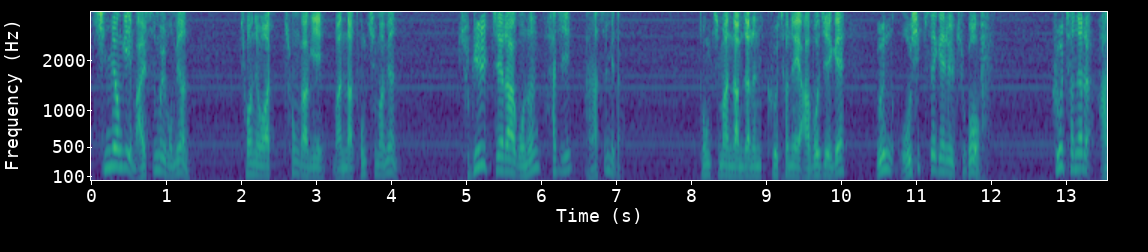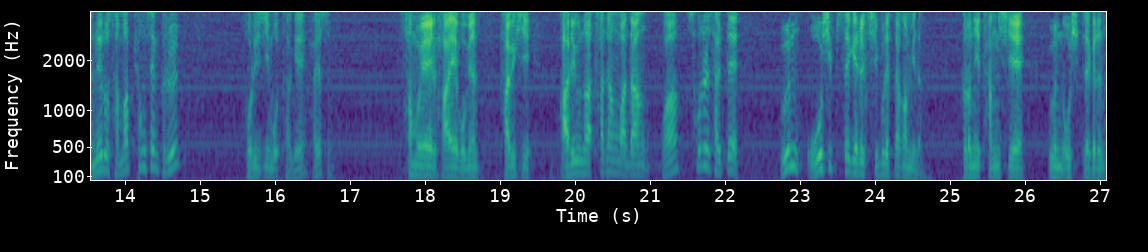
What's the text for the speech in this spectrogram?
신명기 말씀을 보면 처녀와 총각이 만나 동침하면 죽일 죄라고는 하지 않았습니다. 동침한 남자는 그 처녀의 아버지에게 은 50세계를 주고 그 처녀를 아내로 삼아 평생 그를 버리지 못하게 하였습니다. 사무엘 하에 보면 다윗이 아리우나 타작마당과 소를 살 때 은 50세계를 지불했다고 합니다. 그러니 당시에 은 50세계는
